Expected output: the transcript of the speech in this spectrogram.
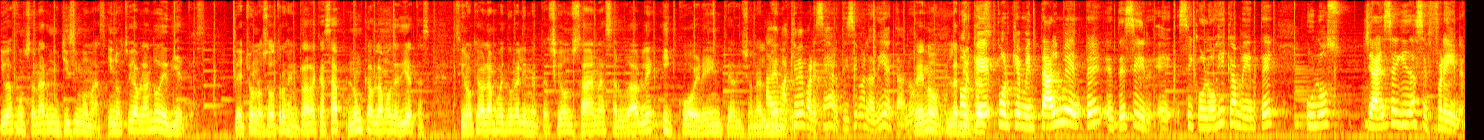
iba a funcionar muchísimo más. Y no estoy hablando de dietas. De hecho, nosotros en Rada Casap nunca hablamos de dietas, sino que hablamos de una alimentación sana, saludable y coherente adicionalmente. Además que me parece hartísima la dieta, ¿no? Eh, no, las porque, dietas- porque mentalmente, es decir, eh, psicológicamente, uno ya enseguida se frena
